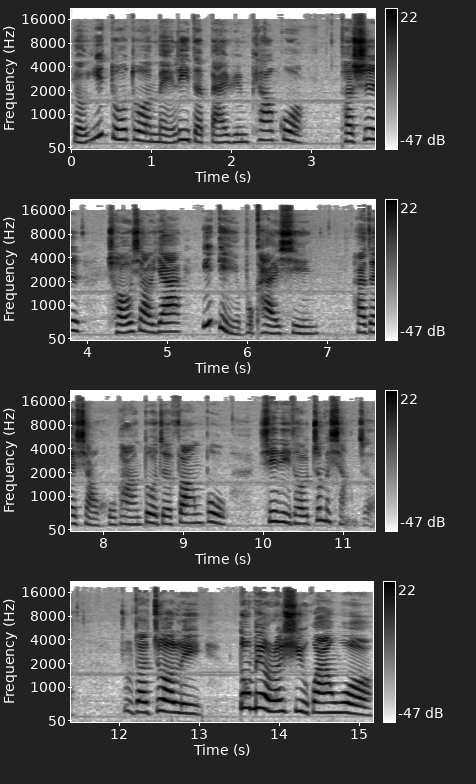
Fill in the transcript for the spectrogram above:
有一朵朵美丽的白云飘过。可是丑小鸭一点也不开心，它在小湖旁踱着方步，心里头这么想着：住在这里都没有人喜欢我，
